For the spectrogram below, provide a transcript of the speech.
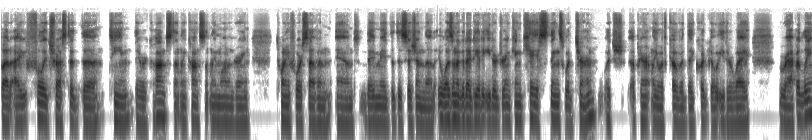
But I fully trusted the team. They were constantly, constantly monitoring 24 7, and they made the decision that it wasn't a good idea to eat or drink in case things would turn, which apparently with COVID, they could go either way rapidly.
